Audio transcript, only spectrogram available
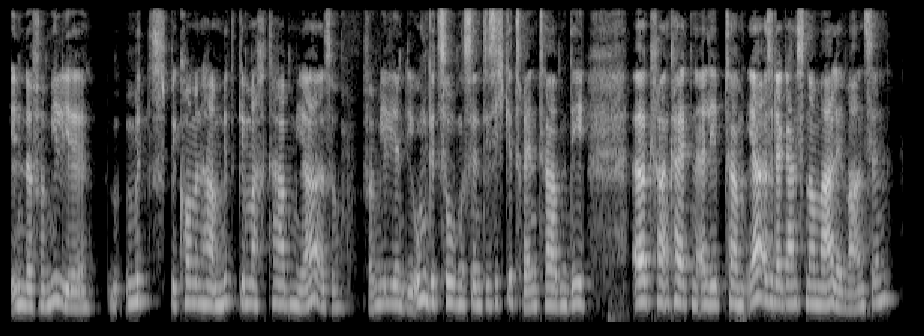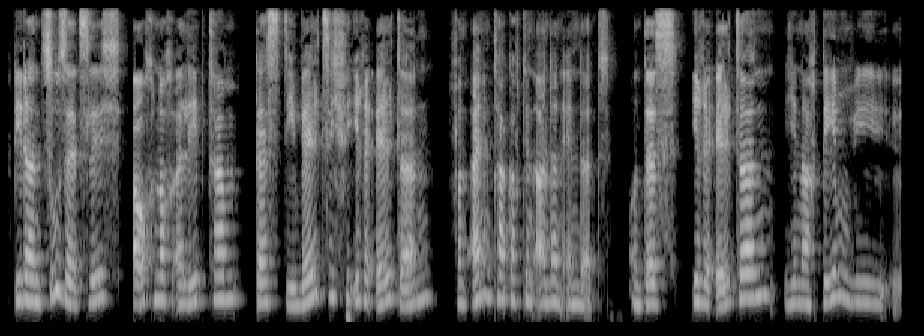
in der Familie mitbekommen haben, mitgemacht haben, ja, also Familien, die umgezogen sind, die sich getrennt haben, die äh, Krankheiten erlebt haben, ja, also der ganz normale Wahnsinn, die dann zusätzlich auch noch erlebt haben, dass die Welt sich für ihre Eltern von einem Tag auf den anderen ändert und dass ihre Eltern, je nachdem, wie,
